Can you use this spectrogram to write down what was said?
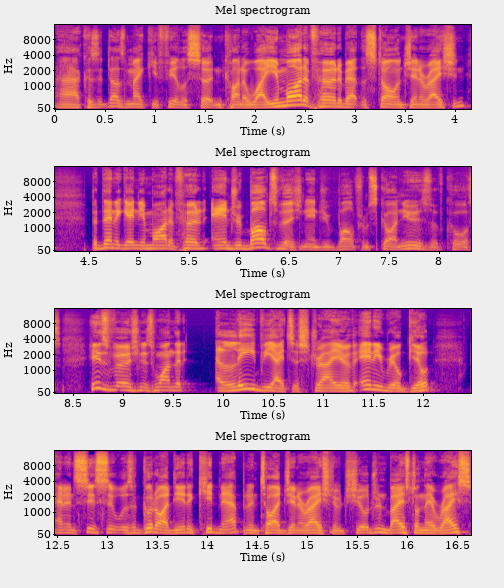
because uh, it does make you feel a certain kind of way. You might have heard about the stolen generation, but then again, you might have heard Andrew Bolt's version. Andrew Bolt from Sky News, of course. His version is one that alleviates Australia of any real guilt and insists it was a good idea to kidnap an entire generation of children based on their race,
